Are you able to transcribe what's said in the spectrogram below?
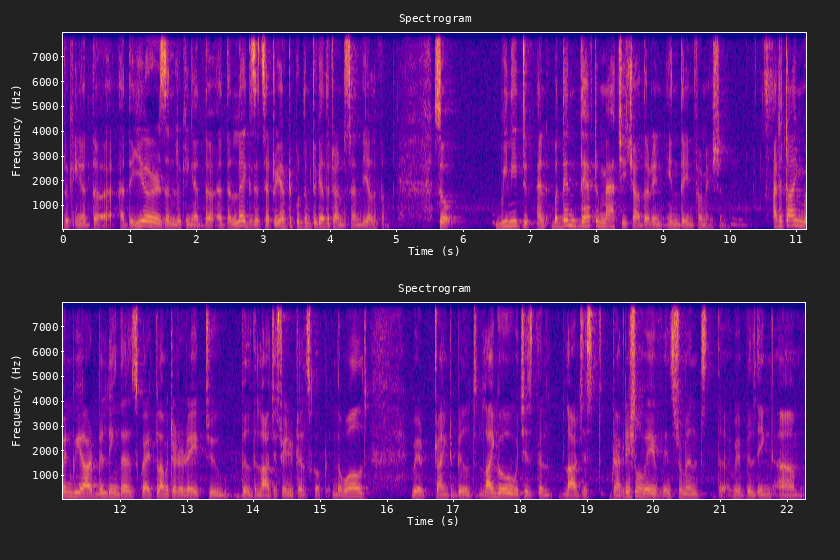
looking at the at the ears and looking at the at the legs, etc. You have to put them together to understand the elephant. So we need to, and but then they have to match each other in in the information. At a time when we are building the square kilometer array to build the largest radio telescope in the world, we're trying to build LIGO, which is the largest gravitational wave instrument. The, we're building um,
